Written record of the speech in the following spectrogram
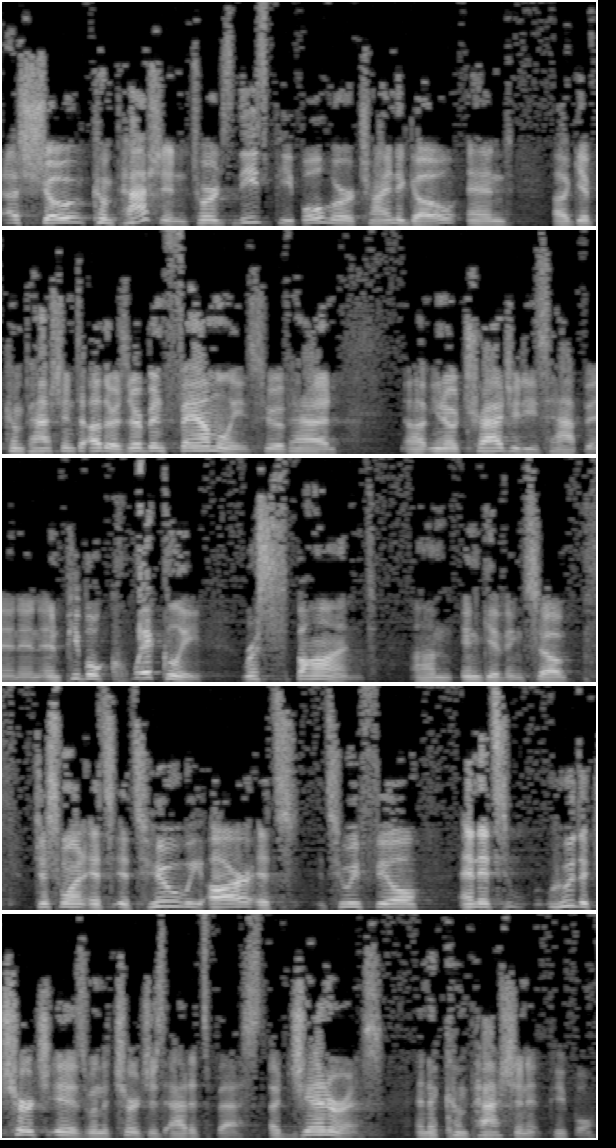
uh, show compassion towards these people who are trying to go and uh, give compassion to others. There have been families who have had, uh, you know, tragedies happen, and, and people quickly respond um, in giving. So, just want it's it's who we are. It's it's who we feel, and it's who the church is when the church is at its best. A generous and a compassionate people.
